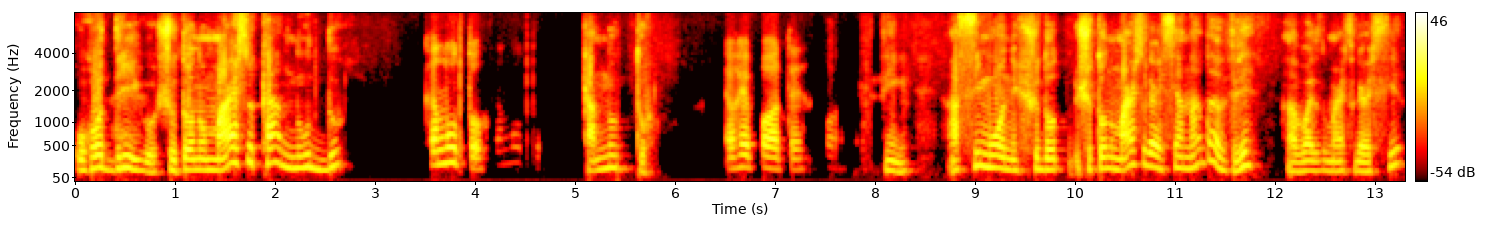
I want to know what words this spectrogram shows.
o Rodrigo chutou no Márcio Canudo, Canuto Canuto, é o repórter. sim. A Simone chutou, chutou no Márcio Garcia, nada a ver a voz do Márcio Garcia.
